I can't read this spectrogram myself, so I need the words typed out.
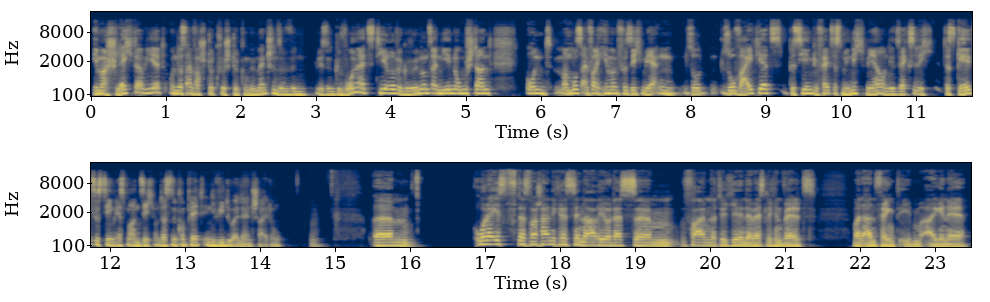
immer schlechter wird und das einfach Stück für Stück. Und wir Menschen sind, wir sind Gewohnheitstiere, wir gewöhnen uns an jeden Umstand und man muss einfach irgendwann für sich merken, so, so weit jetzt, bis hierhin gefällt es mir nicht mehr und jetzt wechsle ich das Geldsystem erstmal an sich und das ist eine komplett individuelle Entscheidung. Ähm, oder ist das wahrscheinlichere Szenario, dass ähm, vor allem natürlich hier in der westlichen Welt man anfängt, eben eigene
